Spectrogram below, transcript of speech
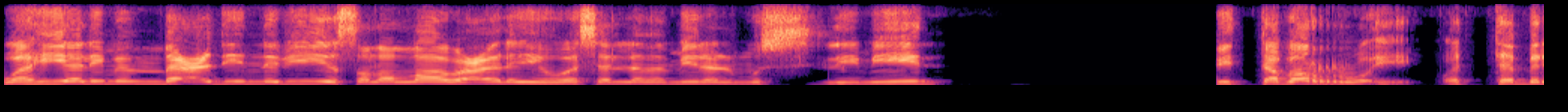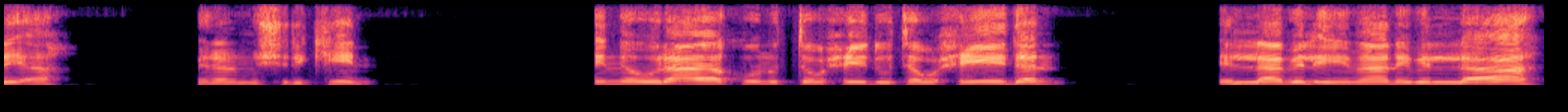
وهي لمن بعد النبي صلى الله عليه وسلم من المسلمين في التبرؤ والتبرئة من المشركين. إنه لا يكون التوحيد توحيدا إلا بالإيمان بالله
